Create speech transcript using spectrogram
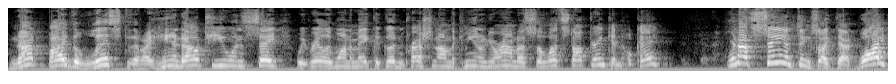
not by the list that I hand out to you and say, we really want to make a good impression on the community around us, so let's stop drinking, okay? We're not saying things like that. Why?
